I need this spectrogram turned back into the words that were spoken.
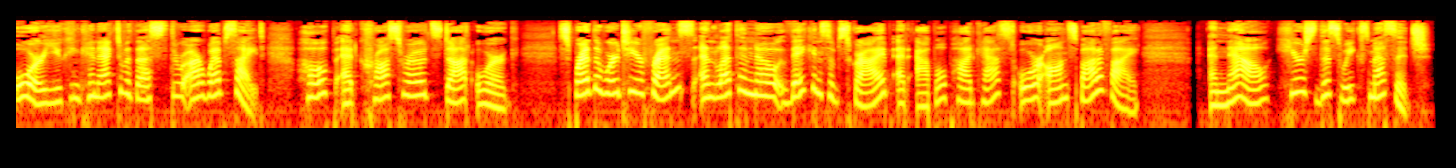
Or you can connect with us through our website, hope at crossroads.org. Spread the word to your friends and let them know they can subscribe at Apple Podcast or on Spotify. And now, here's this week's message.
